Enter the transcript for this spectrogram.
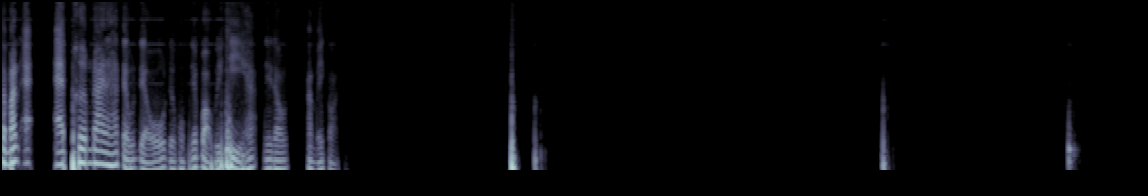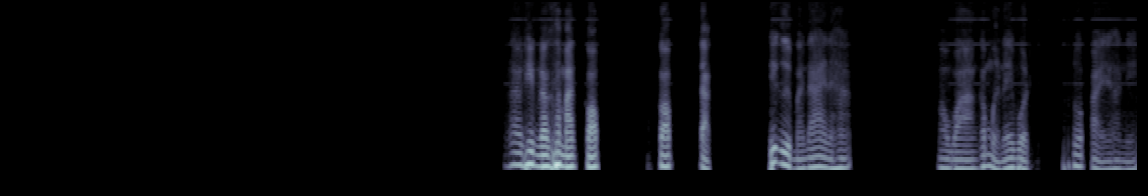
สามารถแอดเพิ่มได้นะครับแต่เดี๋ยวเดี๋ยวผมจะบอกวิธีครับนี่เราทำไปก่อนถ้าพิมพ์แล้วสามารถก๊อบก๊อบจากที่อื่นมาได้นะครับมาวางก็เหมือนใน Word ทั่วไปคราวนี้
